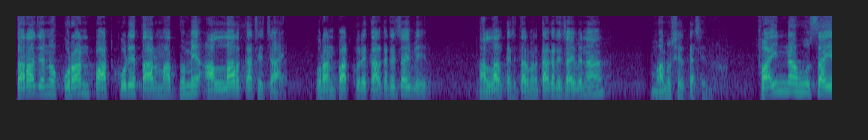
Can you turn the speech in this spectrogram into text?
তারা যেন কোরআন পাঠ করে তার মাধ্যমে আল্লাহর কাছে চায়। কোরআন পাঠ করে কার কাছে চাইবে? আল্লাহর কাছে। তার মানে কার কাছে চাইবে না? মানুষের কাছে না। ফাইন্না হুসাই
